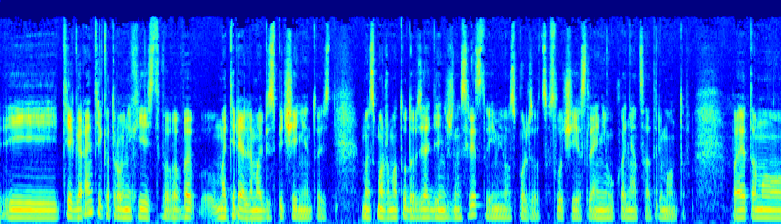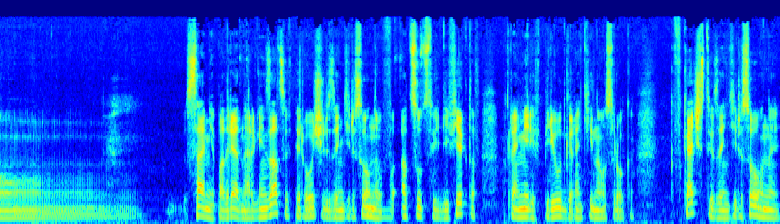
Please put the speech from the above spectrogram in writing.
и те гарантии, которые у них есть в, в материальном обеспечении, то есть мы сможем оттуда взять денежные средства и ими воспользоваться в случае, если они уклонятся от ремонтов. Поэтому сами подрядные организации в первую очередь заинтересованы в отсутствии дефектов, по крайней мере, в период гарантийного срока. В качестве заинтересованы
